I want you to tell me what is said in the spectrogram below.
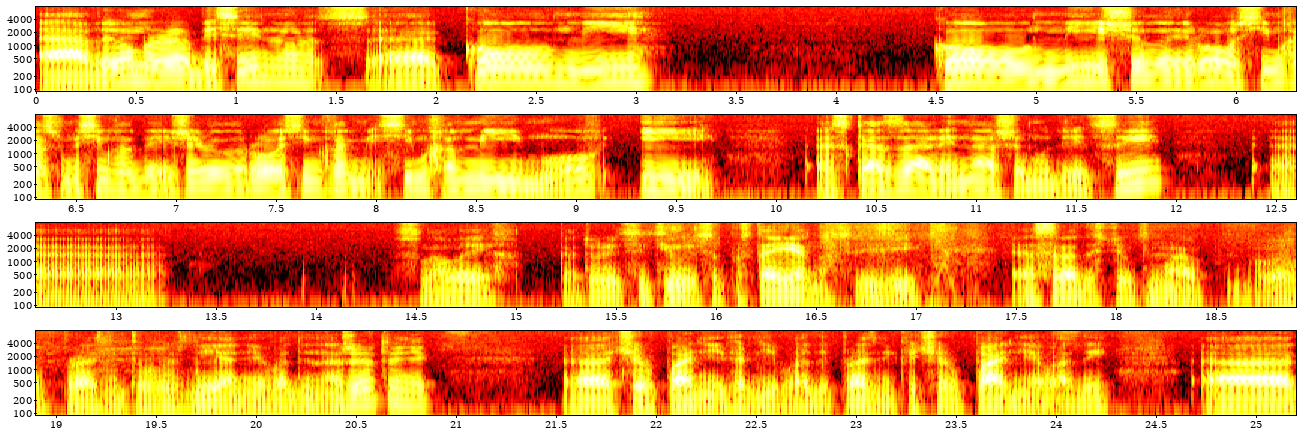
А, в Омру Рабисейну кол ми Кол Мишела и Роу Симхас Симхас Бейшевел Роу Симха Миимов. И сказали наши мудрецы, э, слова их, которые цитируются постоянно в связи э, с радостью праздника возлияния воды на жертвенник, э, черпания, вернее, воды, праздника черпания воды, э,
